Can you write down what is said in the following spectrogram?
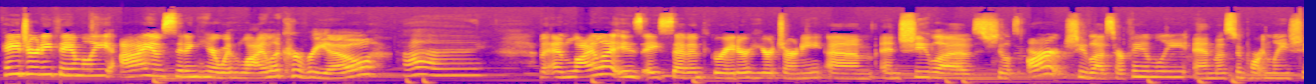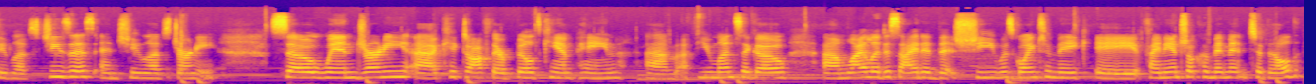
Hey Journey family, I am sitting here with Lila Carrillo. Hi. And Lila is a seventh grader here at Journey, um, and she loves she loves art, she loves her family, and most importantly, she loves Jesus and she loves Journey. So when Journey uh, kicked off their Build campaign um, a few months ago, um, Lila decided that she was going to make a financial commitment to Build,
